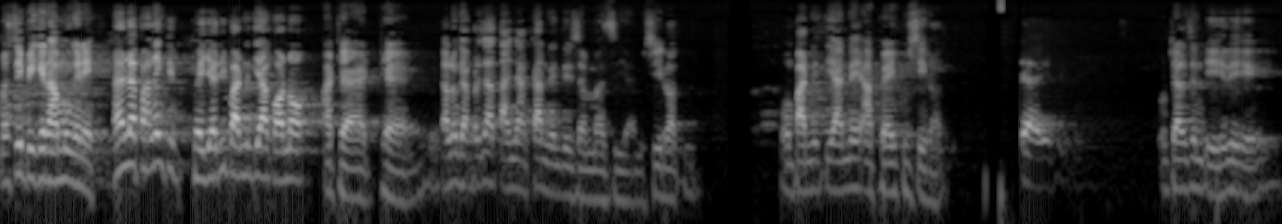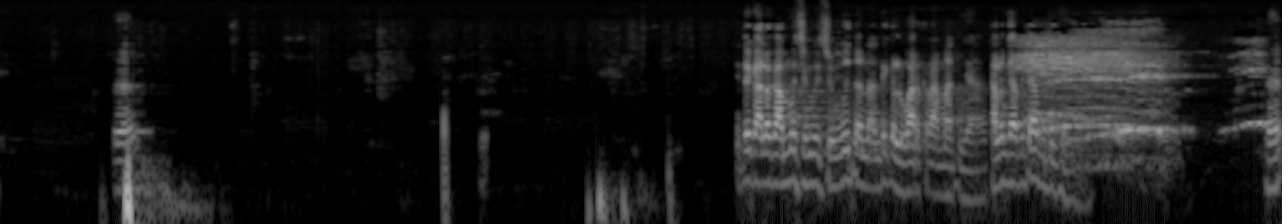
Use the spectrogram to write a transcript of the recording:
Mesti pikiranmu gini, ada paling dibayari panitia kono ada-ada. Kalau nggak percaya tanyakan nanti sama Sian, Sirot. Wong panitiane abai ku Sirot. Ya, Modal sendiri. Huh? Itu kalau kamu sungguh-sungguh dan nanti keluar keramatnya. Kalau nggak percaya begitu. Hah?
